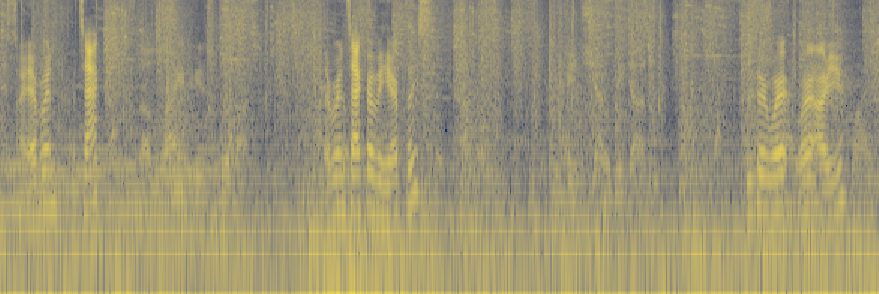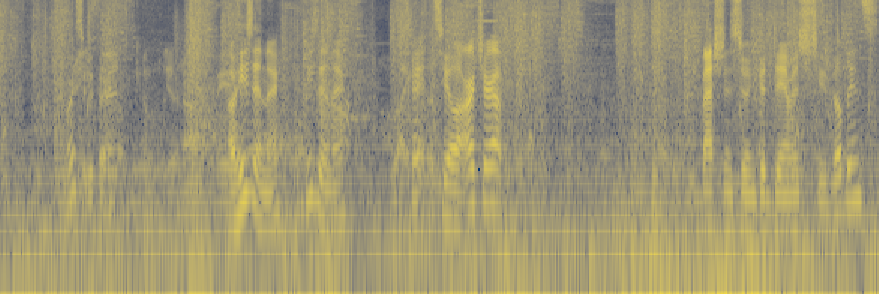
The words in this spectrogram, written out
ask? All right, everyone, attack. The light is with us. Everyone, attack over here, please. It shall be done. Uther, where where are you? Where's Uther? Oh, he's in there. He's in there. Okay, let's heal our archer up. Bastion's doing good damage to buildings.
